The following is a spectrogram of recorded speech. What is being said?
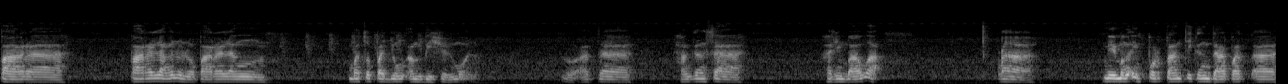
para para lang ano no, para lang matupad yung ambition mo. No? So, at ah, hanggang sa halimbawa, ah, may mga importante kang dapat ah,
